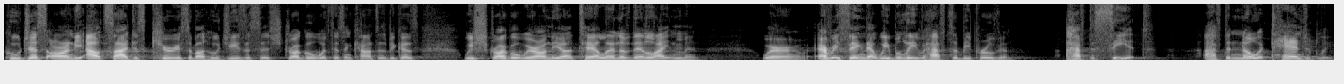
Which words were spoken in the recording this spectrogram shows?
who just are on the outside, just curious about who Jesus is, struggle with this encounter is because we struggle. We're on the uh, tail end of the Enlightenment, where everything that we believe has to be proven. I have to see it, I have to know it tangibly.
